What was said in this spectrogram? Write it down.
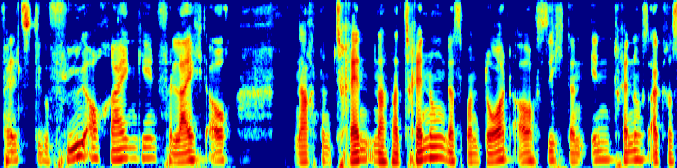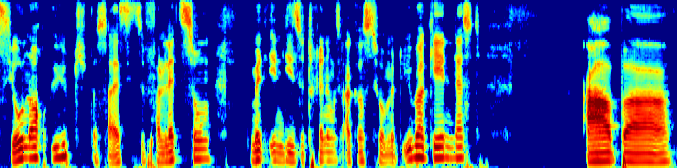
verletzte Gefühl auch reingehen, vielleicht auch nach einem Trenn nach einer Trennung, dass man dort auch sich dann in Trennungsaggression auch übt. Das heißt, diese Verletzung mit in diese Trennungsaggression mit übergehen lässt. Aber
